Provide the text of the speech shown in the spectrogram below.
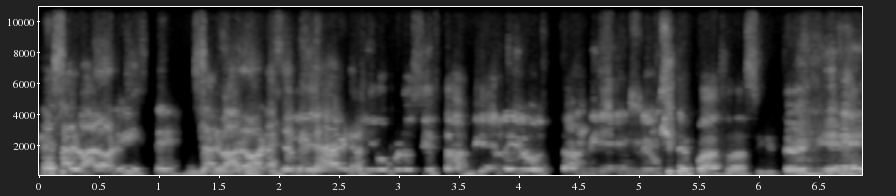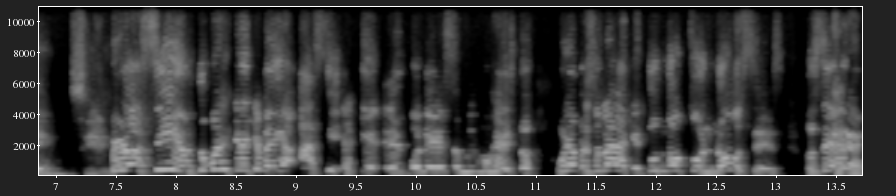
Es Salvador, ¿viste? Salvador hace milagros. Le digo, pero si estás bien, le digo, estás bien. Le digo, ¿qué te pasa? Si te ves bien. Si... Pero así, tú puedes creer que me diga así, es que él pone esos mismos gestos. Una persona a la que tú no conoces. O sea,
